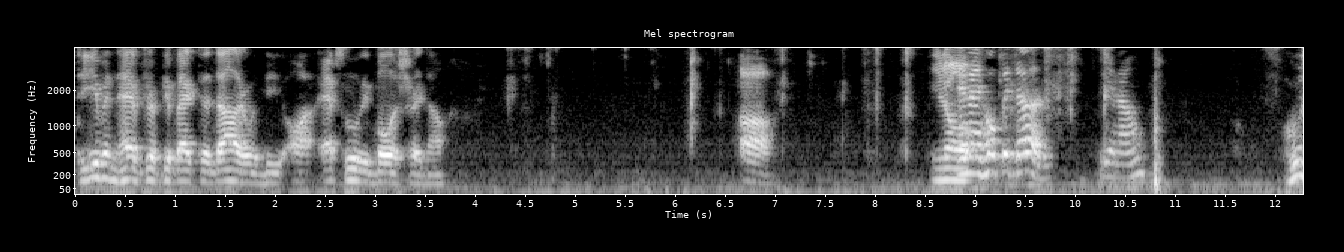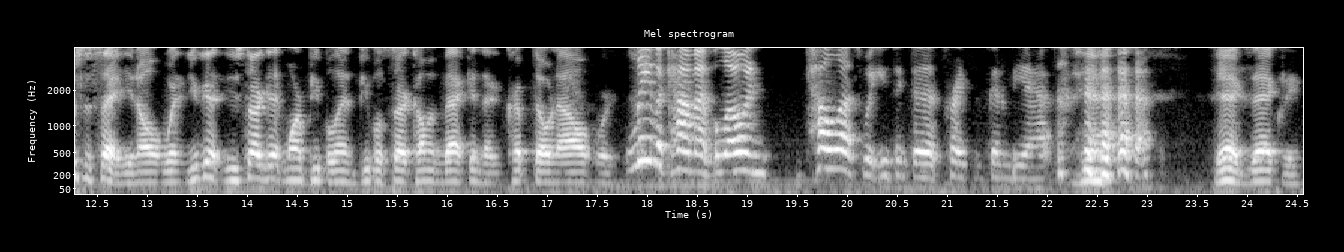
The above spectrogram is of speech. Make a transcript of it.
to even have drip get back to a dollar would be absolutely bullish right now. Uh, you know, And I hope it does. You know, who's to say? You know, when you get you start getting more people in, people start coming back into crypto now. We're, leave a comment below and tell us what you think the price is going to be at. Yeah. Yeah, exactly.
